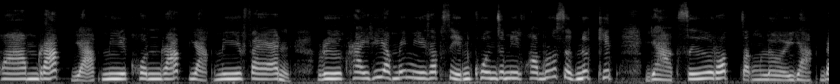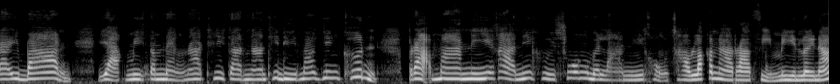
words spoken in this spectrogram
ความรัก อยากมีคนรัก อยากมีแฟน หรือใครที่ยังไม่มีทรัพย์สินคุณจะมีความรู้สึกนึกคิด อยากซื้อรถจังเลย อยากได้บ้าน อยากมีตำแหน่งหน้าที่การงานที่ดีมากยิ่งขึ้น ประมาณนี้ค่ะนี่คือช่วงเวลานี้ของชาวลัคนาราศีมีนเลยนะ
